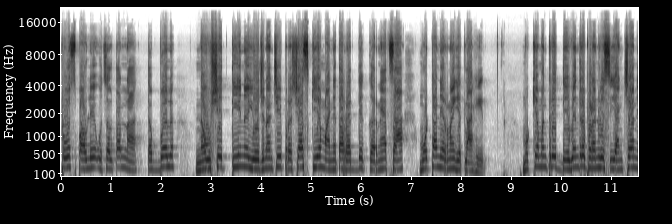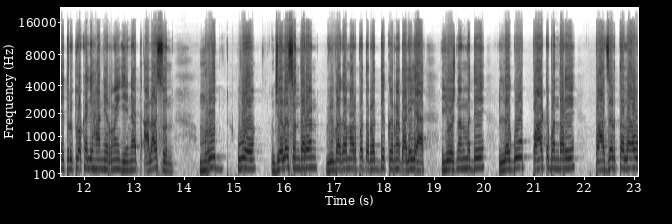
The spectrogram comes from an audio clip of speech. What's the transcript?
ठोस पावले उचलताना तब्बल नऊशे तीन योजनांची प्रशासकीय मान्यता रद्द करण्याचा मोठा निर्णय घेतला आहे. मुख्यमंत्री देवेंद्र फडणवीस यांच्या नेतृत्वाखाली हा निर्णय घेण्यात आला असून मृद व जलसंधारण विभागामार्फत रद्द करण्यात आलेल्या योजनांमध्ये लघु पाटबंधारे पाझर तलाव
